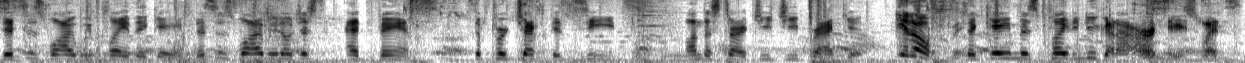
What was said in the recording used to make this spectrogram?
This is why we play the game. This is why we don't just advance the projected seeds on the Start GG bracket. Get off me. The game is played and you gotta earn these wins.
